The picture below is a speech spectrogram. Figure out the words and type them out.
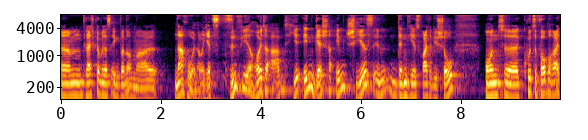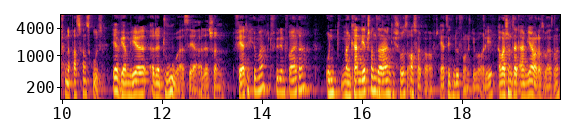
Ähm, vielleicht können wir das irgendwann noch mal nachholen. Aber jetzt sind wir heute Abend hier in Gescher im Cheers, in, denn hier ist Freitag die Show. Und äh, kurze Vorbereitung, da passt ganz gut. Ja, wir haben hier, oder du hast ja alles schon fertig gemacht für den Freitag. Und man kann jetzt schon sagen, die Show ist ausverkauft. Herzlichen Glückwunsch, lieber Olli. Aber schon seit einem Jahr oder sowas, ne?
